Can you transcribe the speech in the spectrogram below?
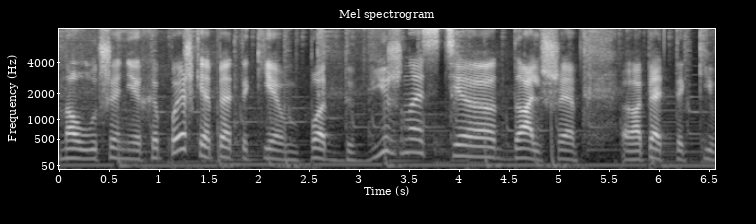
на улучшение хпшки. Опять-таки подвижность, э, дальше, опять-таки,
